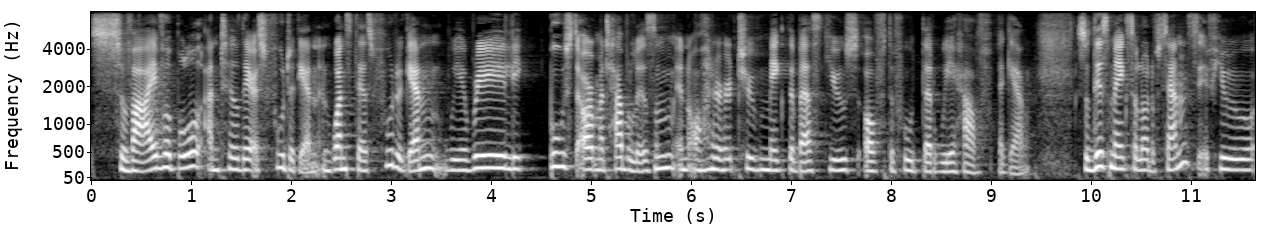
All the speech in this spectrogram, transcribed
survivable until there's food again. And once there's food again, we really boost our metabolism in order to make the best use of the food that we have again. So this makes a lot of sense if you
